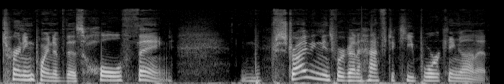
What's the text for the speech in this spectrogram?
turning point of this whole thing striving means we're going to have to keep working on it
